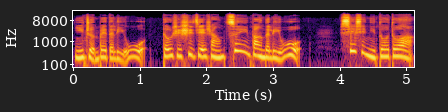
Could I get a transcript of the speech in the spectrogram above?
你准备的礼物都是世界上最棒的礼物。谢谢你，多多。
